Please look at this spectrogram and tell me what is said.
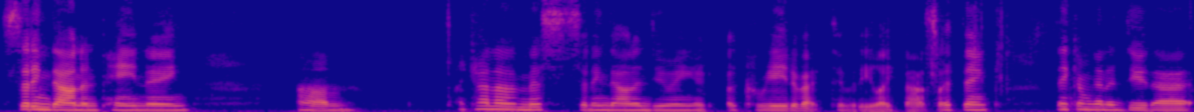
sitting down and painting. Um, I kind of miss sitting down and doing a, a, creative activity like that. So I think think I'm gonna do that,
